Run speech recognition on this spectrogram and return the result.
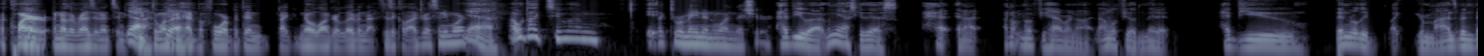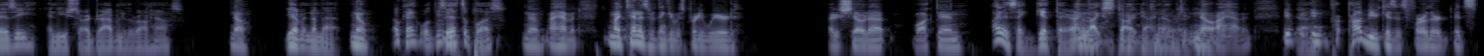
acquire another residence and Yeah, keep the one that I had before, but then like no longer live in that physical address anymore. yeah. I would like to um It- like to remain in one this year. Have you? Uh, let me ask you this, ha, and I, I don't know if you have or not. I don't know if you'll admit it. Have you been really like your mind's been busy and you started driving to the wrong house? No. you haven't done that. No, Okay, well, see, that's a plus. no, I haven't. My tenants would think it was pretty weird. I just showed up, walked in. I didn't say get there. I, mean, know, like start I- down I know, road. No, I haven't. It, Yeah. pr- probably because it's further. It's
